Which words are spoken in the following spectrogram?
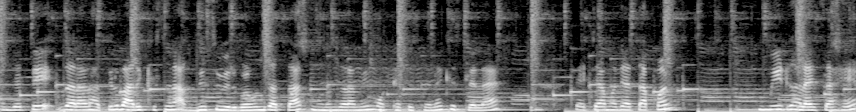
म्हणजे ते जरा राहतील. बारीक खिसणीने अगदीच विरघळून जातात. म्हणून जरा मी मोठ्या खिसणीने खिसलेला आहे. त्याच्यामध्ये आता आपण मीठ घालायचं आहे.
